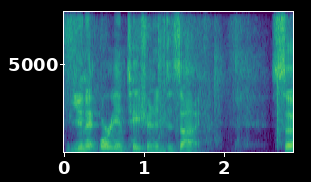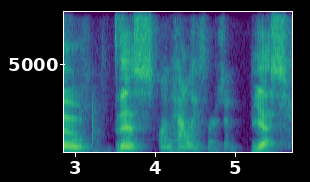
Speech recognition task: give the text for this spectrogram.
Unit orientation and design. So this, On Hallie's version, yes, okay.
